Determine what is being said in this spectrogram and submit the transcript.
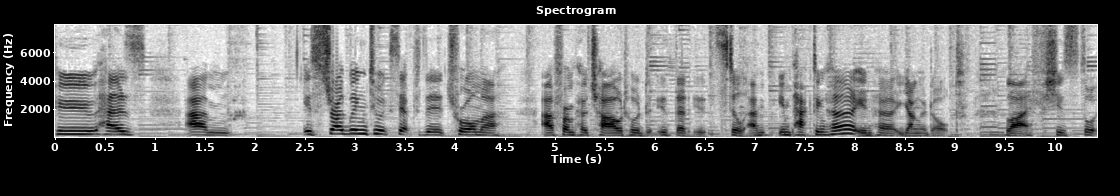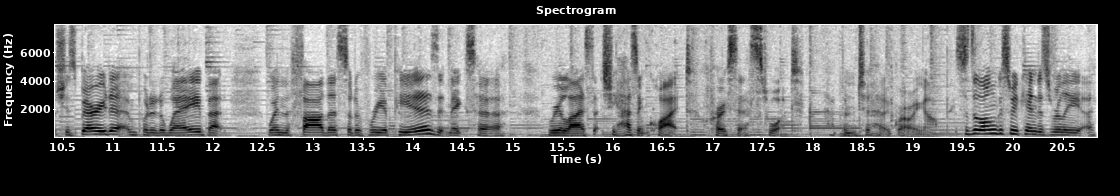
who has um, is struggling to accept the trauma uh, from her childhood that it's still um, impacting her in her young adult life. She's thought she's buried it and put it away, but when the father sort of reappears, it makes her realise that she hasn't quite processed what happened to her growing up. So The Longest Weekend is really a,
